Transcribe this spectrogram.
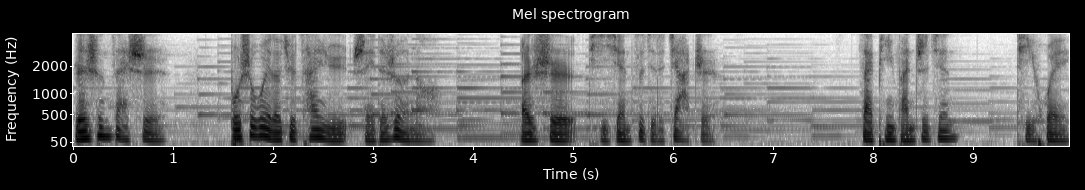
人生在世，不是为了去参与谁的热闹，而是体现自己的价值，在平凡之间，体会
